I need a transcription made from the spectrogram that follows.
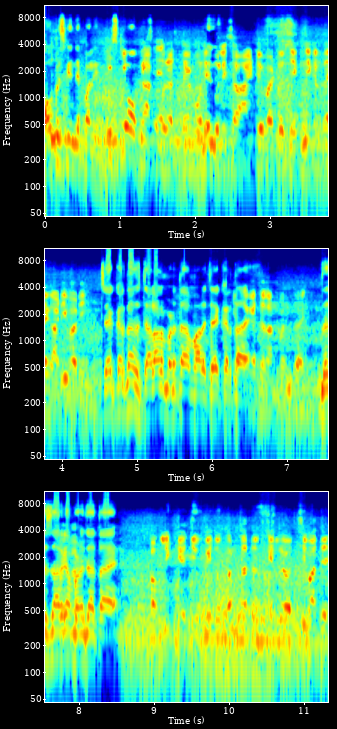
ऑफ़िस की नेपाली। किसकी ऑफ़िस आपको है रास्ते में बोले पुलिस आईटी वाईटी चेक नहीं करता है गाड़ी वाड़ी। चेक करता है चालान बनता है हमारा चेक करता कितना है। का चालान बनता है? दस हज़ार का बन जाता है। पब्लिक के जीव के जोखम से दर खेल रहे हो अच्छी बात है।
